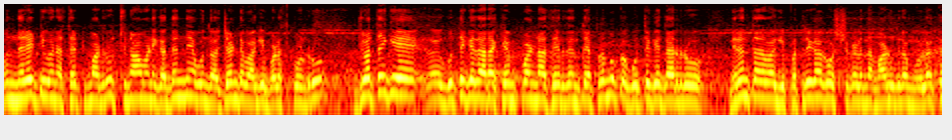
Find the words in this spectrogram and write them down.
ಒಂದು ನೆರೆಟಿವನ್ನು ಸೆಟ್ ಮಾಡಿದ್ರು. ಚುನಾವಣೆಗೆ ಅದನ್ನೇ ಒಂದು ಅಜೆಂಡವಾಗಿ ಬಳಸ್ಕೊಂಡ್ರು. ಜೊತೆಗೆ ಗುತ್ತಿಗೆದಾರ ಕೆಂಪಣ್ಣ ಸೇರಿದಂತೆ ಪ್ರಮುಖ ಗುತ್ತಿಗೆದಾರರು ನಿರಂತರವಾಗಿ ಪತ್ರಿಕಾಗೋಷ್ಠಿಗಳನ್ನು ಮಾಡುವುದರ ಮೂಲಕ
